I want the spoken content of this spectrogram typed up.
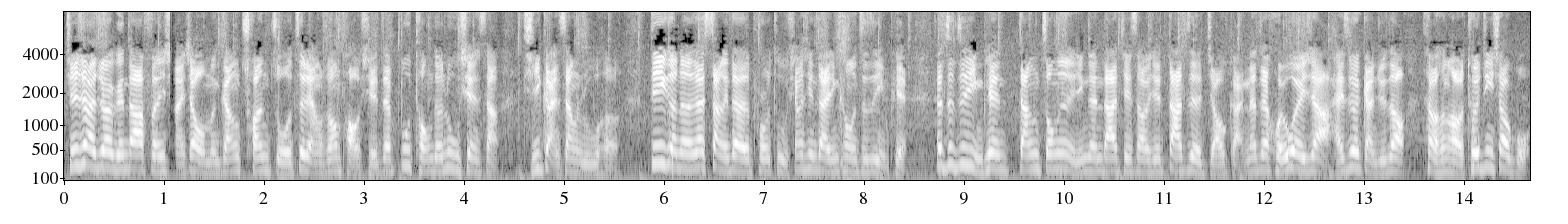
接下来就要跟大家分享一下我们刚穿着这两双跑鞋在不同的路线上体感上如何。第一个呢，在上一代的 Pro Two，相信大家已经看过这支影片。在这支影片当中呢，已经跟大家介绍一些大致的脚感。那再回味一下，还是会感觉到它有很好的推进效果，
